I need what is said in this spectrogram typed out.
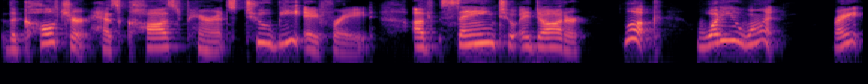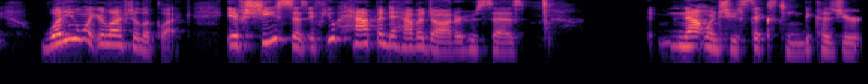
the culture has caused parents to be afraid of saying to a daughter, look, what do you want? Right? What do you want your life to look like? If she says, if you happen to have a daughter who says, not when she's 16 because you're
